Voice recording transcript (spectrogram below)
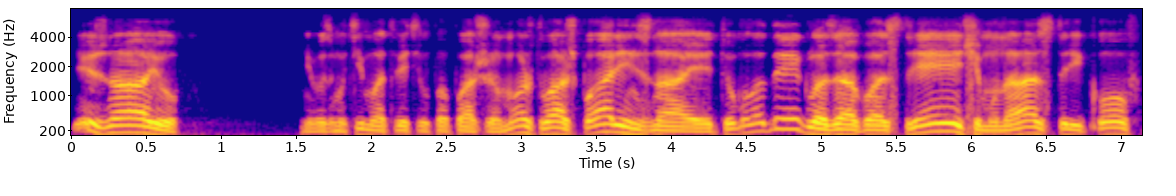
«Не знаю». — невозмутимо ответил папаша. — Может, ваш парень знает. У молодых глаза поострее, чем у нас, стариков.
